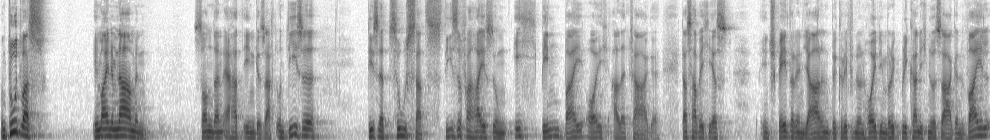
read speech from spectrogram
und tut was, in meinem Namen, sondern er hat ihnen gesagt. Und diese, dieser Zusatz, diese Verheißung, ich bin bei euch alle Tage, das habe ich erst in späteren Jahren begriffen und heute im Rückblick kann ich nur sagen, weil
